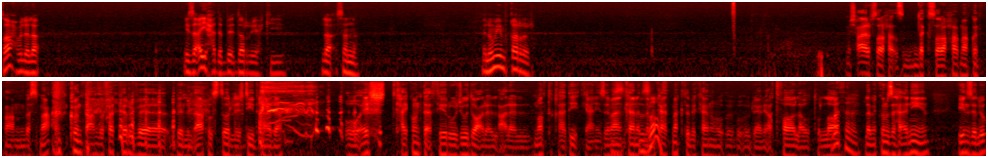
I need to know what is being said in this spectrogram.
صح ولا لا؟ إذا أي حدا بيقدر يحكي لا استنى. إنه مين مقرر؟ مش عارف صراحة بدك الصراحة ما كنت عم بسمع. كنت عم بفكر بال Apple Store الجديد هذا. وإيش حيكون تأثير وجوده على على المنطقة هذيك؟ يعني زمان كانت لما. كانت مكتبة كانوا يعني أطفال أو طلاب مثلا. لما يكونوا زهقانين ينزلوا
